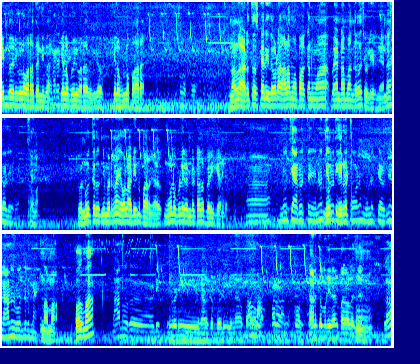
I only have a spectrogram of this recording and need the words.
ஐம்பது வரைக்குள்ளே வர தண்ணி தான். கீழே போய் வராது. கீழே ஃபுல்லாக பாறை. அதனால் அடுத்த ஸ்கேன் இதோட ஆழமாக பார்க்கணுமா வேண்டாமாங்கிறத சொல்லிடுங்க ஏன்னா ஆமாம் இப்போ நூற்றி இருபத்தஞ்சி மீட்டர்னா எவ்வளோ அடின்னு பாருங்கள் மூணு புள்ளி ரெண்டு டால பெருக்காங்க நூற்றி அறுபத்தஞ்சி நூற்றி இருபத்தி முந்நூற்றி அறுபத்தஞ்சி நானூறு வந்துருமே ஆமாம் போதுமா? நானூறு அடி. முன்னாடி நானூற்றம்பது அடினா ஆமாம் பரவாயில்ல. போதும் நானூற்றம்பது அடினாலும் பரவாயில்ல சார். ஹலோ?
